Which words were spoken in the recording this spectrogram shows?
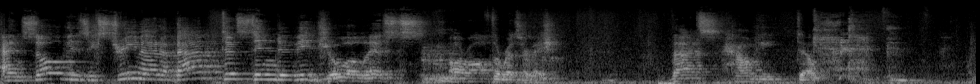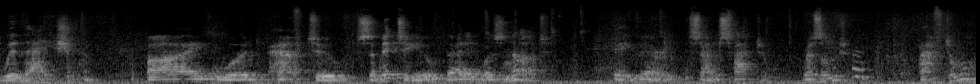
And so these extreme Anabaptist individualists are off the reservation. That's how he dealt with that issue. I would have to submit to you that it was not a very satisfactory resolution. After all,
